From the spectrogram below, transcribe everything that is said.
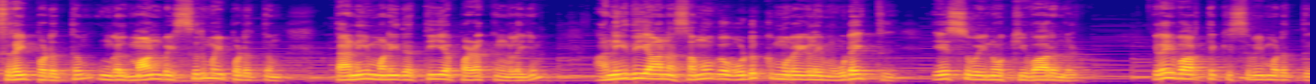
சிறைப்படுத்தும் உங்கள் மாண்பை சிறுமைப்படுத்தும் தனி மனித தீய பழக்கங்களையும் அநீதியான சமூக ஒடுக்குமுறைகளையும் உடைத்து இயேசுவை நோக்கி வாருங்கள். இறைவார்த்தைக்கு செவிமடுத்து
